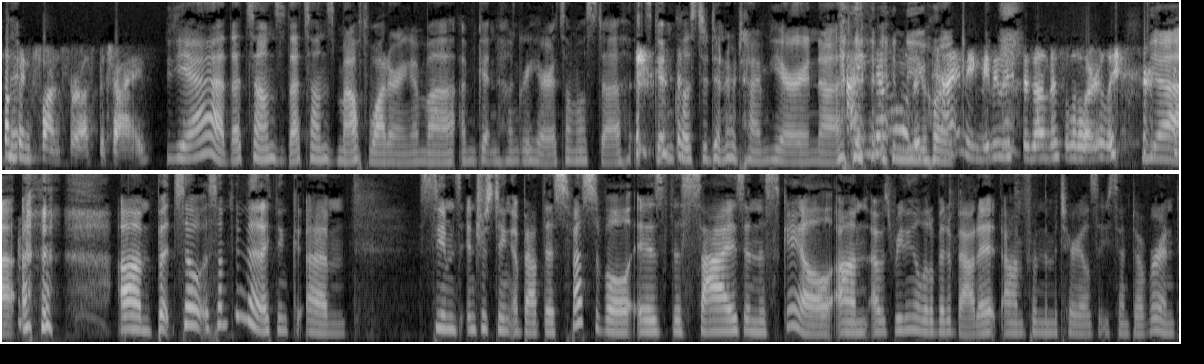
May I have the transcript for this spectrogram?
Something fun for us to try. Yeah, that sounds that sounds mouth-watering. I'm uh, I'm getting hungry here. It's almost uh, it's getting close to dinner time here in uh, I know in New the York. timing. Maybe we should have done this a little earlier. yeah. um, but so something that I think um, seems interesting about this festival is the size and the scale. Um, I was reading a little bit about it um, from the materials that you sent over, and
